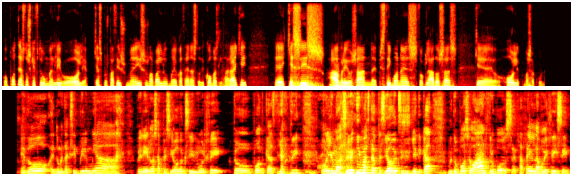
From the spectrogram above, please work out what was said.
Οπότε ας το σκεφτούμε λίγο όλοι και ας προσπαθήσουμε ίσως να βάλουμε ο καθένας στο δικό μας λιθαράκι ε, και εσείς αύριο σαν επιστήμονες, στον κλάδο σας και όλοι που μας ακούνε. Εδώ εντωμεταξύ πήρε μια περίεργως απεσιόδοξη μορφή το podcast γιατί όλοι μας είμαστε απεσιόδοξοι σχετικά με το πόσο ο άνθρωπος θα θέλει να βοηθήσει.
